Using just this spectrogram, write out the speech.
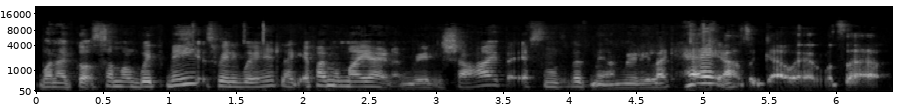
when I've got someone with me. It's really weird. Like if I'm on my own, I'm really shy. But if someone's with me, I'm really like, hey, how's it going? What's up?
